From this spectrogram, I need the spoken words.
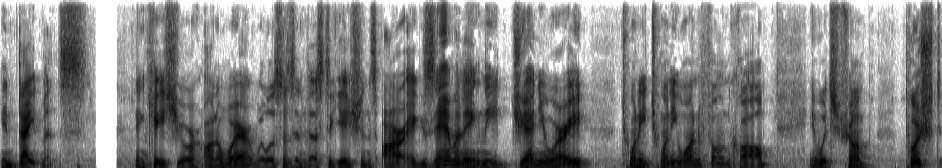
indictments. In case you're unaware, Willis's investigations are examining the January 2021 phone call in which Trump pushed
